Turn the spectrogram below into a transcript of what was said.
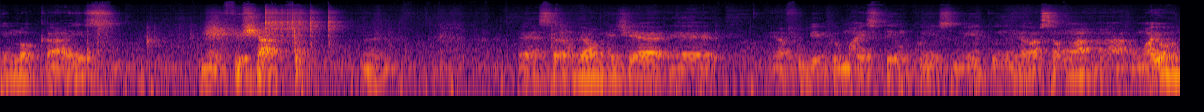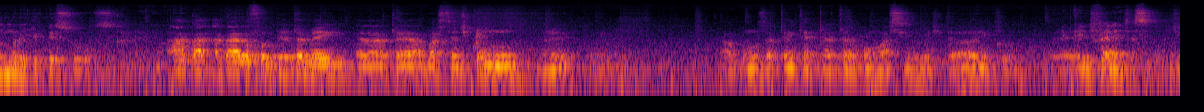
em locais né, fechados. Né? Essa realmente é, é, é, a fobia que eu mais tenho conhecimento em relação ao maior número de pessoas. A, a garofobia também ela é até bastante comum, né? Alguns até interpretam como a síndrome de pânico. Né? É que é diferente a síndrome de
